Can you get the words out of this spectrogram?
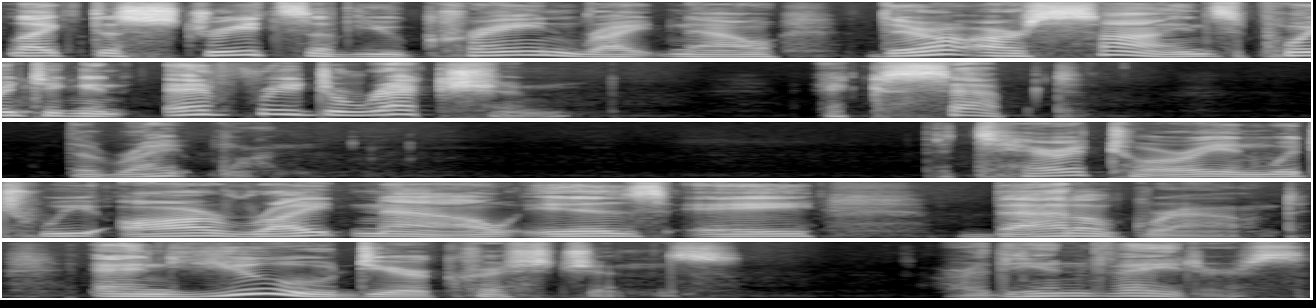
Like the streets of Ukraine right now, there are signs pointing in every direction except the right one. The territory in which we are right now is a battleground, and you, dear Christians, are the invaders.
